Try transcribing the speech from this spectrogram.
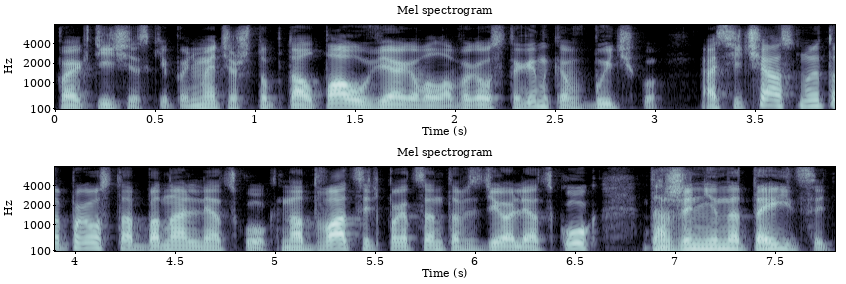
практически, понимаете, чтобы толпа уверовала в рост рынка в бычку. А сейчас, ну это просто банальный отскок. На 20% сделали отскок, даже не на 30.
